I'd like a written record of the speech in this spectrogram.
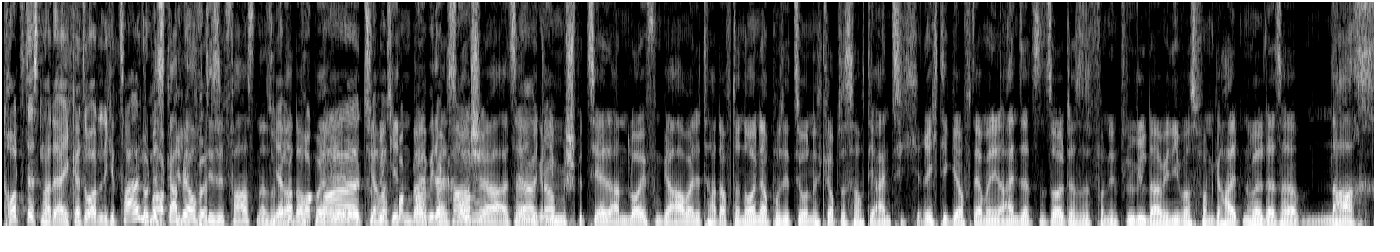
Trotz dessen hat er eigentlich ganz ordentliche Zahlen Und es gab ja auch diese Phasen, also ja, gerade auch bei, äh, zu Beginn bei, bei Solskjaer, als er ja, mit genau. ihm speziell an Läufen gearbeitet hat auf der Neuner-Position. Ich glaube, das ist auch die einzig richtige, auf der man ihn einsetzen sollte. Das ist von den Flügeln da habe ich nie was von gehalten, weil da ist er nach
